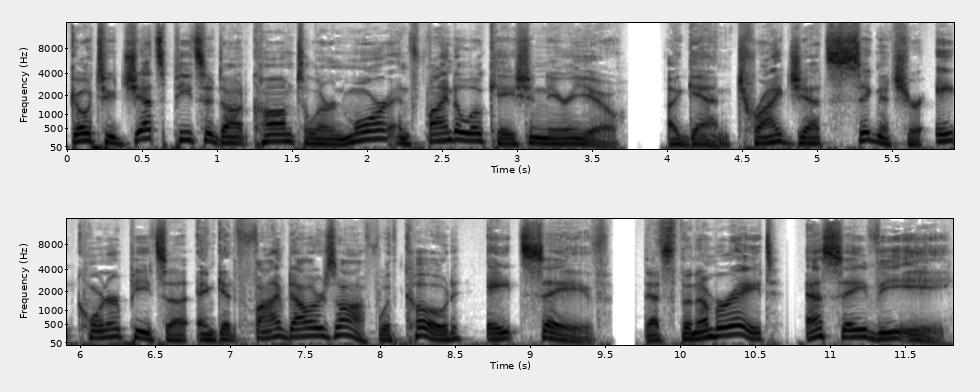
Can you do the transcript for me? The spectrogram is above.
Go to jetspizza.com to learn more and find a location near you. Again, try Jet's signature eight corner pizza and get $5 off with code 8SAVE. That's the number eight, S A V E.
